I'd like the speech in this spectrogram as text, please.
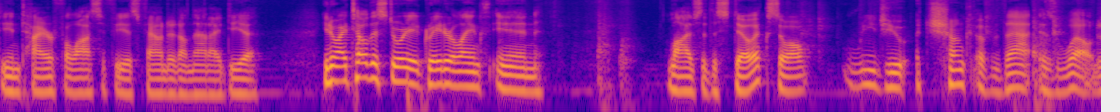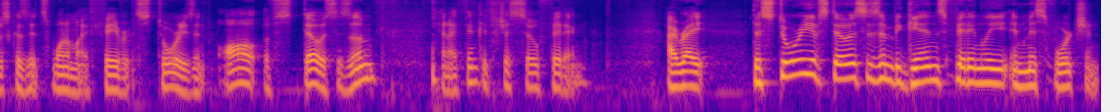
the entire philosophy is founded on that idea. You know, I tell this story at greater length in Lives of the Stoics, so I'll read you a chunk of that as well, just because it's one of my favorite stories in all of Stoicism, and I think it's just so fitting. I write, The story of Stoicism begins fittingly in misfortune.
